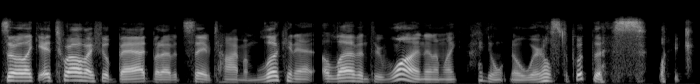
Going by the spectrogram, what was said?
so, like at 12, I feel bad, but at the same time, I'm looking at 11 through 1, and I'm like, I don't know where else to put this. Like,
